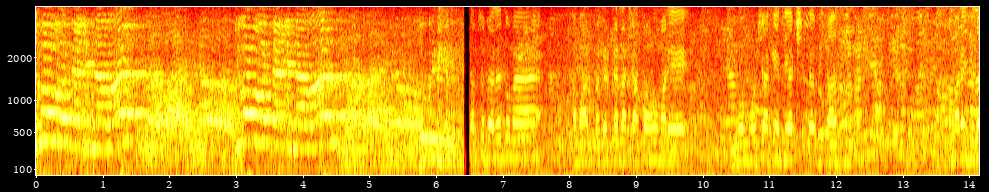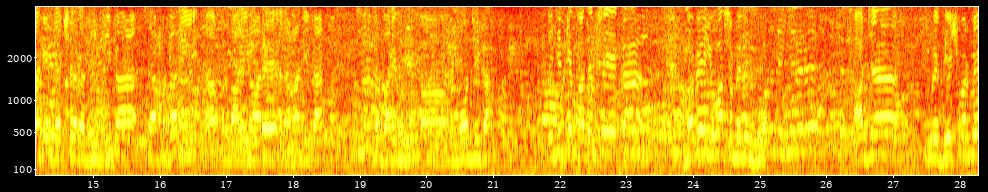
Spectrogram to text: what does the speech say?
युवा मोर्चा जिंदाबाद युवा मोर्चा जिंदाबाद शुक्रिया सबसे पहले तो मैं आभार प्रकट करना चाहता हूँ हमारे युवा मोर्चा के अध्यक्ष विकास जी का। हमारे जिला के अध्यक्ष राजीव जी का, सह प्रभारी प्रभारी हमारे राणा जी का, सह प्रभारी मनमोहन जी का। ये जिनके माध्यम से एक भव्य युवा सम्मेलन हुआ। आज पूरे देश भर में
